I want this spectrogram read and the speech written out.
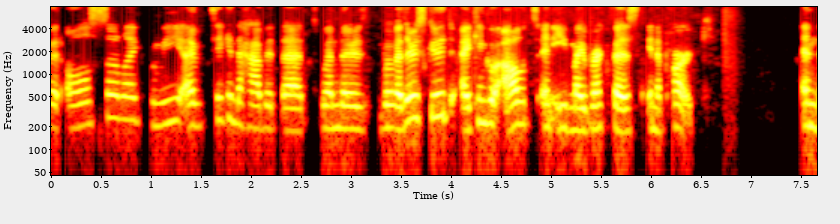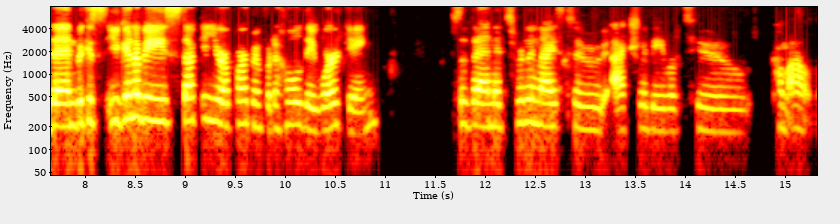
but also like for me i've taken the habit that when there's weather is good i can go out and eat my breakfast in a park. And then because you're gonna be stuck in your apartment for the whole day working so then it's really nice to actually be able to come out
